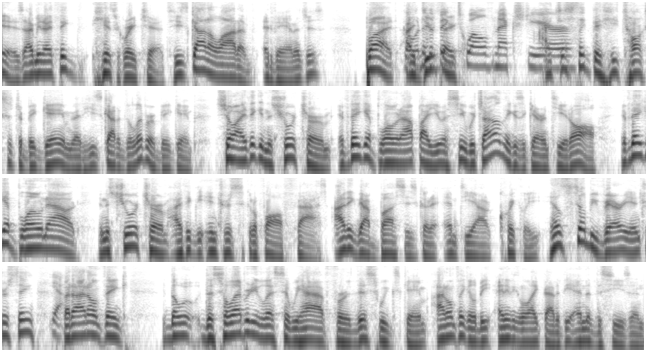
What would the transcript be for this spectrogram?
is. I mean, I think he has a great chance. He's got a lot of advantages, but Going I to do the Big think 12 next year. I just think that he talks such a big game that he's got to deliver a big game. So I think in the short term, if they get blown out by USC, which I don't think is a guarantee at all, if they get blown out in the short term, I think the interest is going to fall fast. I think that bus is going to empty out quickly. He'll still be very interesting, Yeah. but I don't think the the celebrity list that we have for this week's game, I don't think it'll be anything like that at the end of the season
